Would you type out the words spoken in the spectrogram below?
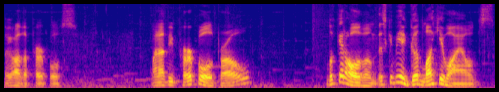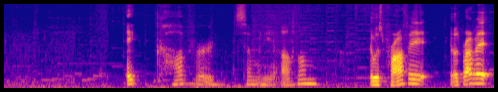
Look at all the purples. Why not be purple, bro? Look at all of them. This could be a good Lucky Wilds. It covered so many of them. It was profit. It was profit.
